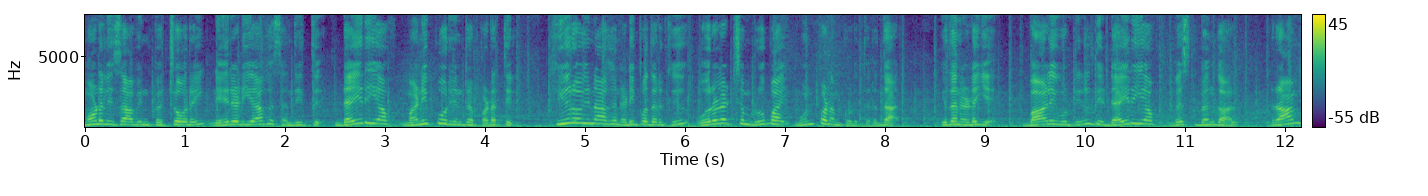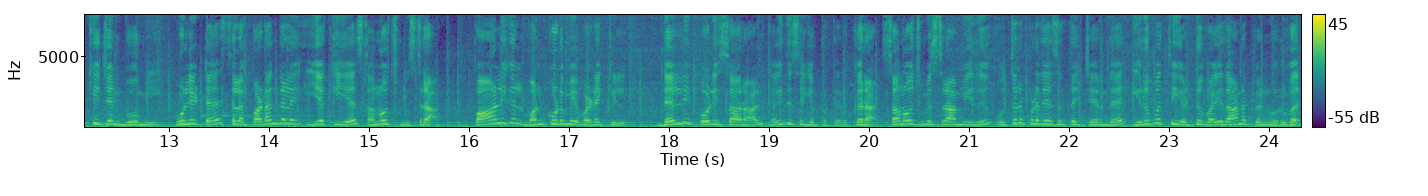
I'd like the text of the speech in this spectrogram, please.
மோனலிசாவின் பெற்றோரை நேரடியாக சந்தித்து டைரி ஆஃப் மணிப்பூர் என்ற படத்தில் ஹீரோயினாக நடிப்பதற்கு ஒரு லட்சம் ரூபாய் முன்பணம் கொடுத்திருந்தார். இதனிடையே பாலிவுட்டில் தி டைரி ஆஃப் வெஸ்ட் பெங்கால் ராம்கி ஜென் பூமி உள்ளிட்ட சில படங்களை இயக்கிய சனோஜ் மிஸ்ரா பாலியல் வன்கொடுமை வழக்கில் டெல்லி போலீசாரால் கைது செய்யப்பட்டிருக்கிறார். சனோஜ் மிஸ்ரா மீது உத்தரப்பிரதேசத்தைச் சேர்ந்த இருபத்தி எட்டு வயதான பெண் ஒருவர்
